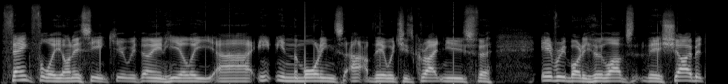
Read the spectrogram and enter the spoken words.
thankfully, on SENQ with Ian Healy uh, in, in the mornings up there, which is great news for everybody who loves their show. But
